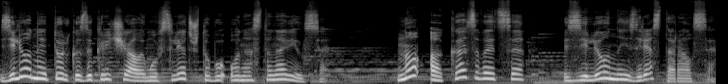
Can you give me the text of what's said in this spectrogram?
Зеленый только закричал ему вслед, чтобы он остановился. Но, оказывается, Зеленый зря старался.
